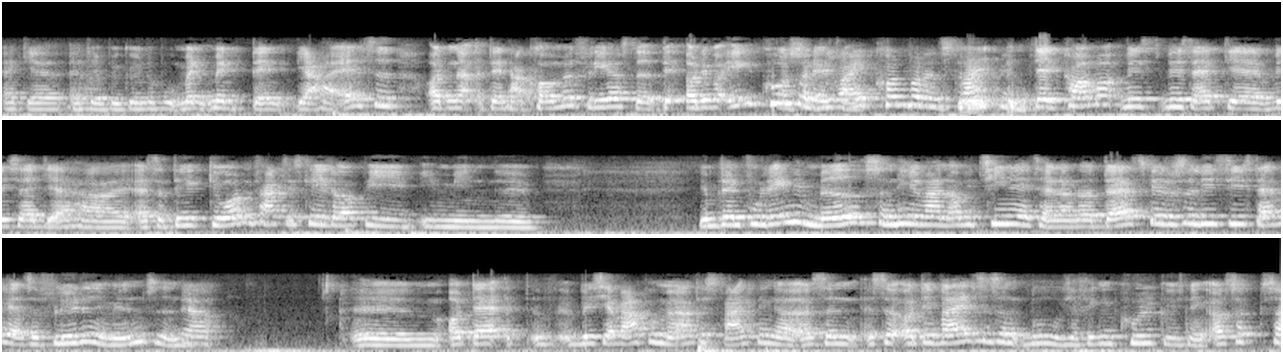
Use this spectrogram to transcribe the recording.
at jeg, at jeg begyndte at bruge, men, men den, jeg har altid, og den, har- den har kommet flere steder, det, og det var ikke kun Og på den det var ikke kun på den strækning. den kommer, hvis, hvis, at jeg, hvis at jeg har, altså det gjorde den faktisk helt op i, i min, øh, jamen den fulgte egentlig med, sådan hele vejen op i teenagealderen, og der skal du så lige sige, der er vi altså flyttet i mellemtiden. Ja. Øhm, og der, hvis jeg var på mørke strækninger, og, sådan, så, og det var altid sådan, uh, jeg fik en kuldegysning, og så, så,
